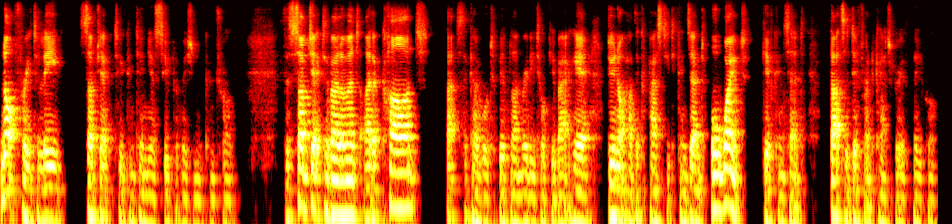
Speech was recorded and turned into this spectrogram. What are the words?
not free to leave, subject to continuous supervision and control. The subjective element either can't, that's the cohort of people I'm really talking about here, do not have the capacity to consent or won't give consent. That's a different category of people.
